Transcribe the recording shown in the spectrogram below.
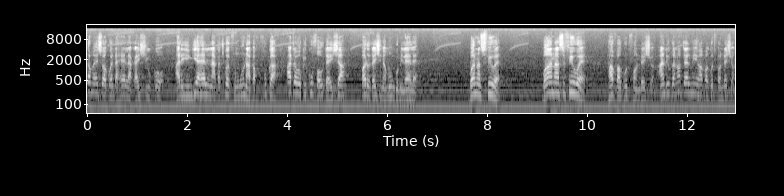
Kama yesu akwenda hell akaishi huko aliingia hell na akachukua kifungu na akafufuka hata ukikufa utaisha bado utaishi na mungu milele. Bwana asifiwe. Bwana asifiwe have a good foundation. And you cannot tell me you have a good foundation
